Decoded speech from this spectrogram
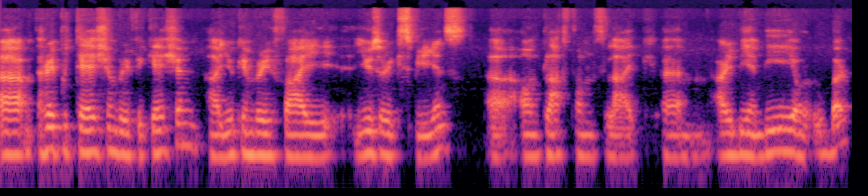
Uh, reputation verification. Uh, you can verify user experience uh, on platforms like um, Airbnb or Uber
